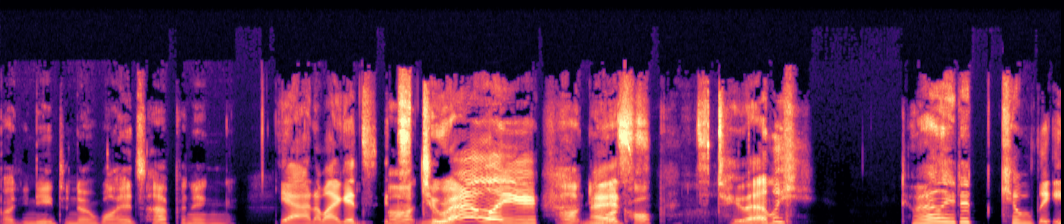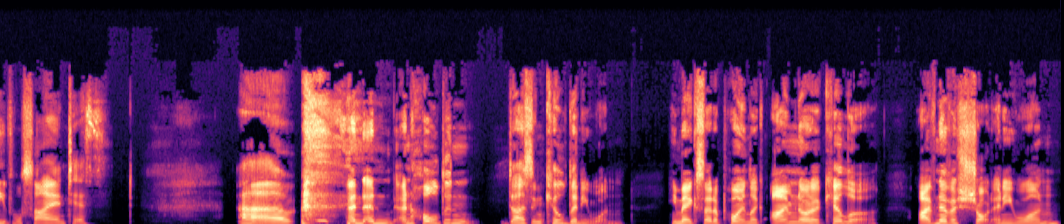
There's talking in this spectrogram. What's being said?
But you need to know why it's happening. Yeah, and I'm like, it's it's Aren't too a- early. Aren't you It's- a cop? It's too early. Too early to kill the evil scientist. Um, and and and Holden hasn't killed anyone. He makes that a point. Like I'm not a killer. I've never shot anyone.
